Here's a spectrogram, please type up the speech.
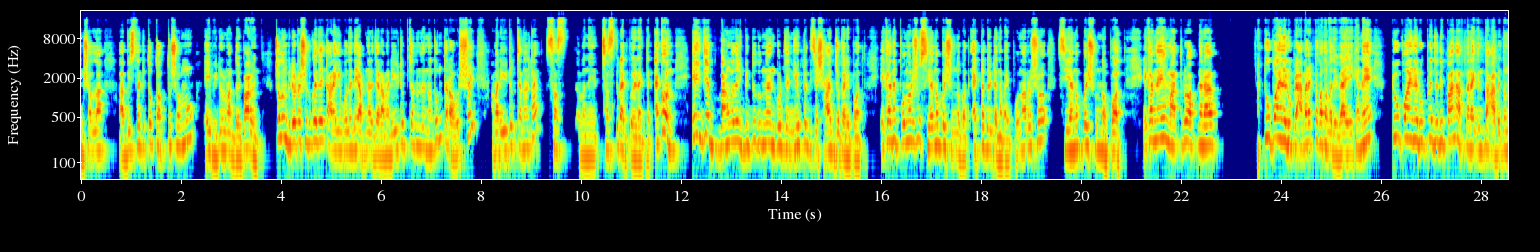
ইনশাল্লাহ বিস্তারিত তথ্যসমূহ এই ভিডিওর মাধ্যমে পাবেন। চলুন ভিডিওটা শুরু করে দেয় তার আগে বলে দিই, আপনারা যারা আমার ইউটিউব চ্যানেলে নতুন, তারা অবশ্যই আমার ইউটিউব চ্যানেলটা সাস- মানে সাবস্ক্রাইব করে রাখবেন। এখন, এই যে বাংলাদেশ বিদ্যুৎ উন্নয়ন বোর্ড যে নিয়োগটা দিচ্ছে সাহায্যকারী পদ, এখানে পনেরোশো ছিয়ানব্বই শূন্য পদ, একটা দুইটা না ভাই, পনেরোশো ছিয়ানব্বই শূন্য পদ। এখানে মাত্র আপনারা টু পয়েন্টের উপরে, আবার একটা কথা বলি ভাই, এখানে টু পয়েন্টের উপরে যদি পান, আপনারা কিন্তু আবেদন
